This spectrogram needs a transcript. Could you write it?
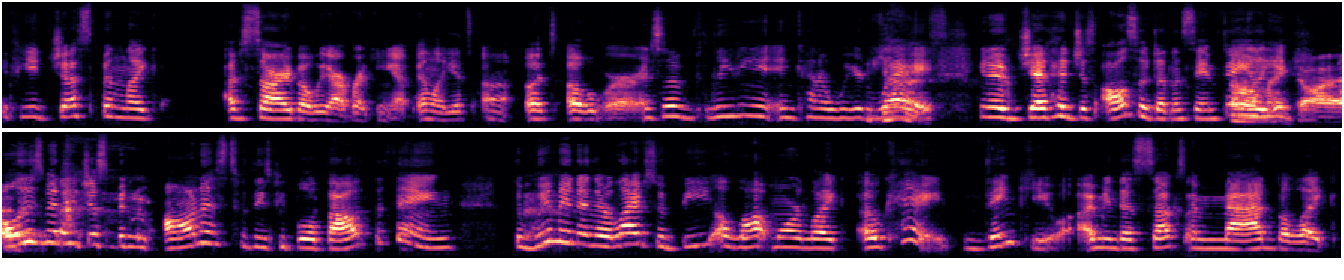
if he had just been like, "I'm sorry, but we are breaking up," and like it's uh, it's over instead of leaving it in kind of weird way. Yes. You know, if Jed had just also done the same thing. Oh like, my god. all these men had just been honest with these people about the thing, the women in their lives would be a lot more like, okay, thank you. I mean, this sucks. I'm mad, but like,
